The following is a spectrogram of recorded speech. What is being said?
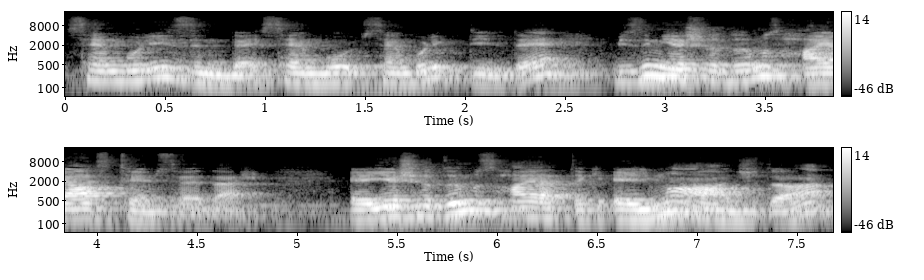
sembolizmde, sembol, sembolik dilde bizim yaşadığımız hayatı temsil eder. Ee, yaşadığımız hayattaki elma ağacı da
